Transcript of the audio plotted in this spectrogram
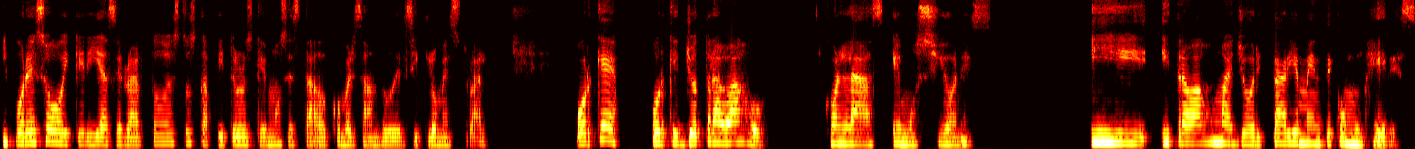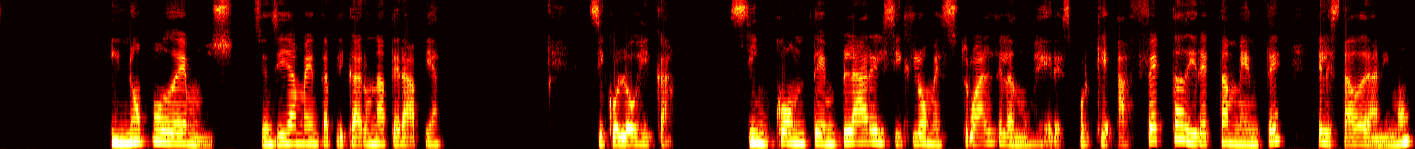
Y por eso hoy quería cerrar todos estos capítulos que hemos estado conversando del ciclo menstrual. ¿Por qué? Porque yo trabajo con las emociones y, y trabajo mayoritariamente con mujeres. Y no podemos sencillamente aplicar una terapia psicológica sin contemplar el ciclo menstrual de las mujeres, porque afecta directamente el estado de ánimo,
